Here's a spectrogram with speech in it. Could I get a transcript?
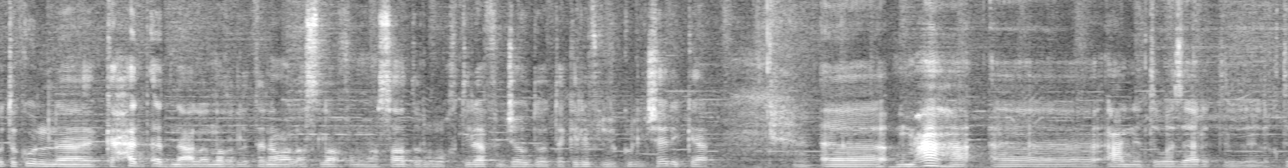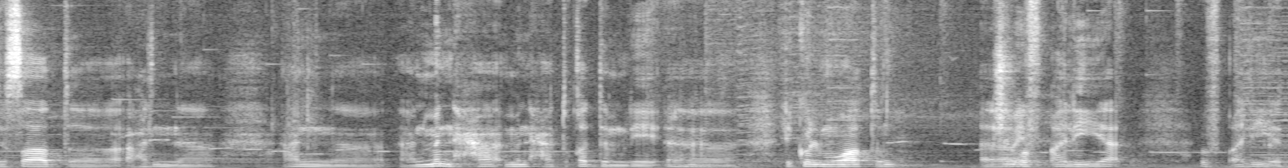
وتكون كحد أدنى على النظر لتنوع الاصناف والمصادر واختلاف الجودة والتكاليف لكل شركة. ومعاها أعلنت وزارة ال- الاقتصاد عن عن عن منحة منحة تقدم لكل مواطن. وفق آلية وفق آلية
